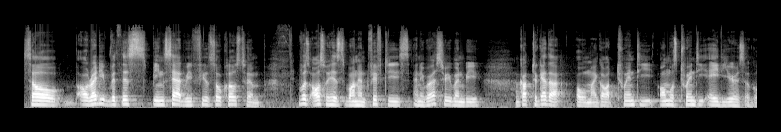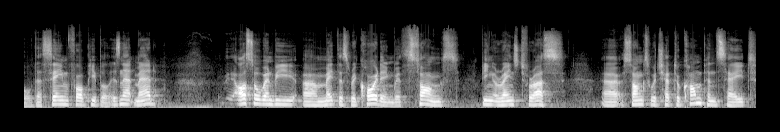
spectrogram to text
So, already with this being said, we feel so close to him. It was also his 150th anniversary when we got together, oh my god, 20, almost 28 years ago. The same four people. Isn't that mad? Also when we um, made this recording with songs being arranged for us, uh, songs which had to compensate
